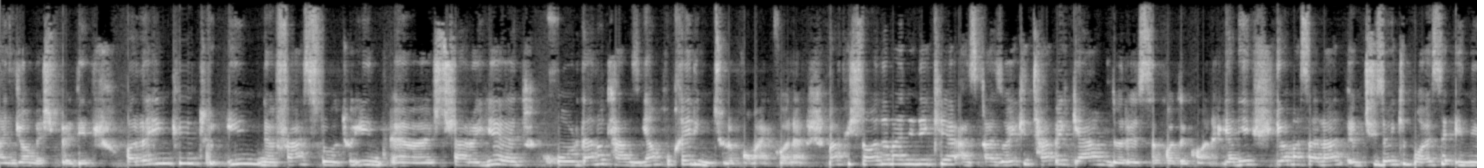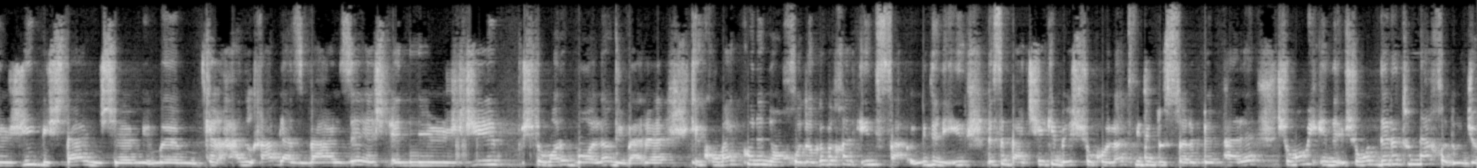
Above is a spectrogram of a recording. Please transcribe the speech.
انجامش بدید. حالا اینکه تو این فصل و تو این شرایط خوردن و تغذیه هم خب خیلی می‌تونه کمک کنه. من پیشنهاد من اینه که از غذایی که تب گرم داره استفاده کنه. یعنی یا مثلا چیزایی که باعث انرژی بیشتر میشه که قبل از ورزش انرژی شما رو بالا می‌بره که کمک کنه ناخودآگاه بخوان این ف... می‌دونی این مثل بچه که به شکلات میدین دوست داره بپره شما می... شما دلتون نخواد اونجا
